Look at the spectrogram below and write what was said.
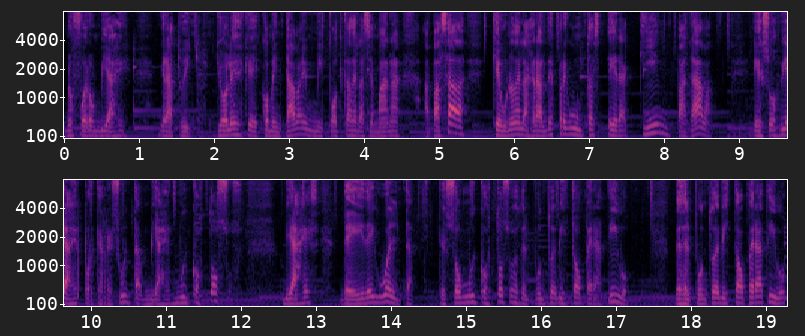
no fueron viajes gratuitos. Yo les comentaba en mi podcast de la semana pasada que una de las grandes preguntas era quién pagaba esos viajes porque resultan viajes muy costosos viajes de ida y vuelta que son muy costosos desde el punto de vista operativo. Desde el punto de vista operativo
